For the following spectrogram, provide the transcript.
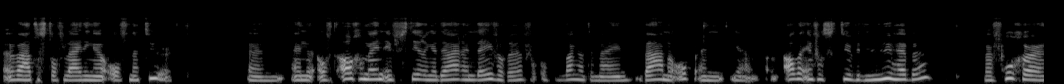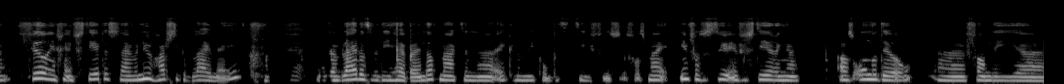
waterstofleidingen of natuur. Um, en over het algemeen investeringen daarin leveren op lange termijn banen op. En ja, alle infrastructuur die we nu hebben, waar vroeger veel in geïnvesteerd is, zijn we nu hartstikke blij mee. Ja. we zijn blij dat we die hebben en dat maakt een uh, economie competitief. Dus volgens mij infrastructuurinvesteringen als onderdeel uh, van die, uh,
